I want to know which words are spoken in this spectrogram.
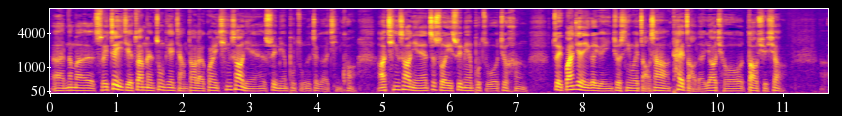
呃，那么所以这一节专门重点讲到了关于青少年睡眠不足的这个情况。而青少年之所以睡眠不足，就很最关键的一个原因，就是因为早上太早的要求到学校，啊，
